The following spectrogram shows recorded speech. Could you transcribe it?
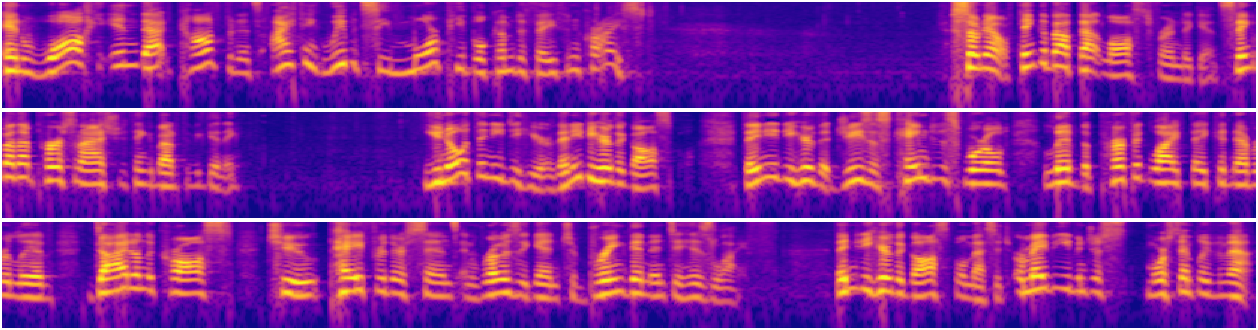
and walk in that confidence, I think we would see more people come to faith in Christ. So now, think about that lost friend again. Think about that person I asked you to think about at the beginning. You know what they need to hear? They need to hear the gospel. They need to hear that Jesus came to this world, lived the perfect life they could never live, died on the cross to pay for their sins, and rose again to bring them into his life. They need to hear the gospel message, or maybe even just more simply than that.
